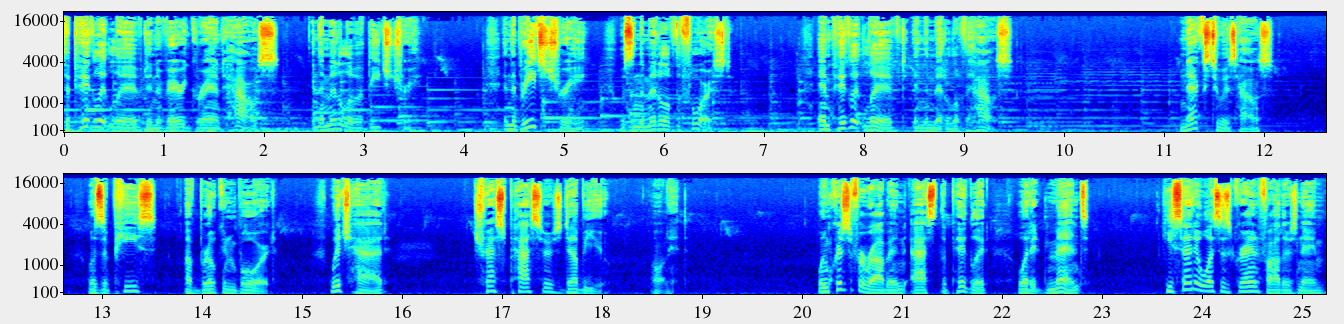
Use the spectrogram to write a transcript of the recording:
The piglet lived in a very grand house in the middle of a beech tree. And the beech tree was in the middle of the forest. And Piglet lived in the middle of the house. Next to his house was a piece of broken board, which had Trespassers W on it. When Christopher Robin asked the piglet what it meant, he said it was his grandfather's name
